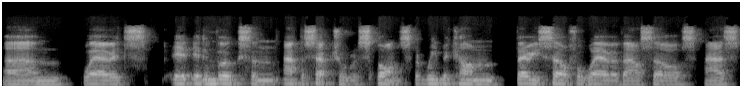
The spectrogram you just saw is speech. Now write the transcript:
um, where it's it, it, invokes an apperceptual response, but we become very self-aware of ourselves as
